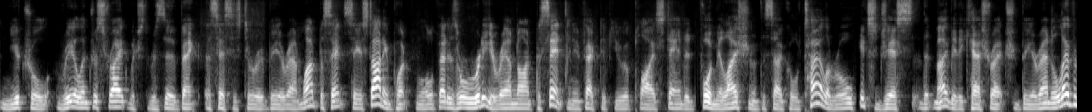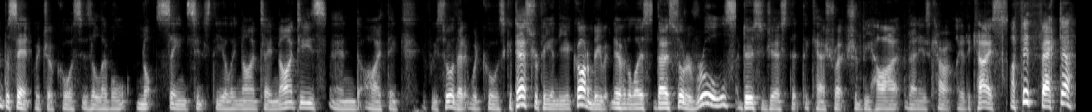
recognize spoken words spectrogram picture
neutral real interest rate, which the Reserve Bank assesses to be around 1%. So your starting point from all of that is already around 9%. And in fact, if you apply standard formulation of the so called Taylor rule, it suggests that maybe the cash rate should be around 11%, which of course is a level not seen since the early 1990s. And I think if we saw that, it would cause catastrophe in the economy. But nevertheless, those sort of rules do suggest that the cash rate should be higher than is currently the case. A fifth factor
